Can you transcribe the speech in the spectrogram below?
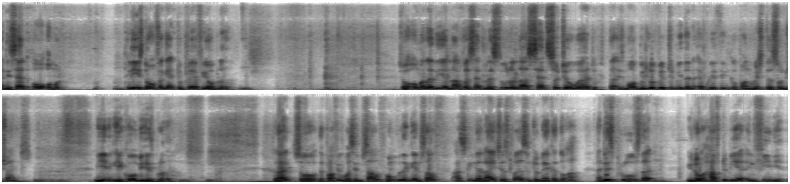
and he said, Oh Umar, please don't forget to pray for your brother. So Umar radiallahu said, Rasulullah said such a word that is more beloved to me than everything upon which the sun shines. Meaning he called me his brother. Right? So the Prophet was himself humbling himself, asking a righteous person to make a dua. And this proves that you don't have to be an inferior.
